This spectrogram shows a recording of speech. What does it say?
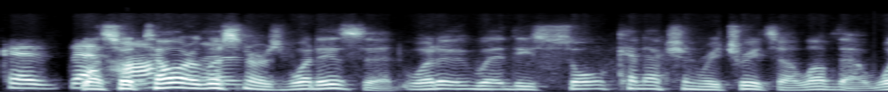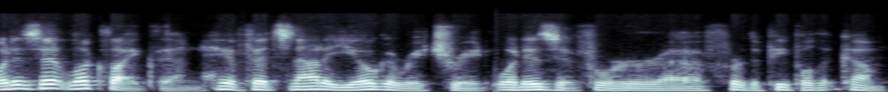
Because Yeah. So tell our listeners, what is it? What are, what are these soul connection retreats? I love that. What does it look like then? If it's not a yoga retreat, what is it for uh, for the people that come?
